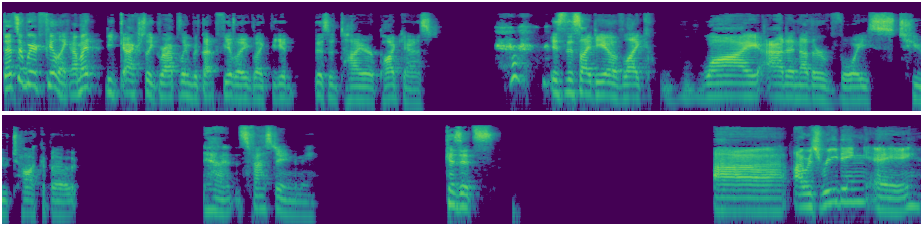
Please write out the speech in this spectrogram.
That's a weird feeling. I might be actually grappling with that feeling like the this entire podcast. Is this idea of like why add another voice to talk about? Yeah it's fascinating to me. Because it's uh i was reading a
